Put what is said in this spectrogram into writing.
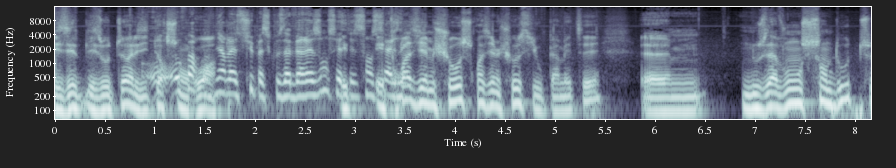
Les, les auteurs, les éditeurs sont rois. On va revenir là-dessus parce que vous avez raison, c'est essentiel. Et troisième chose, troisième chose, si vous permettez, euh, nous avons sans doute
